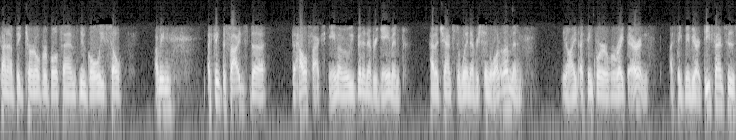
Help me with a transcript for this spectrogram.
Kind of big turnover both ends, new goalies. So, I mean, I think besides the the Halifax game, I mean, we've been in every game and had a chance to win every single one of them. And you know, I, I think we're we're right there. And I think maybe our defense is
